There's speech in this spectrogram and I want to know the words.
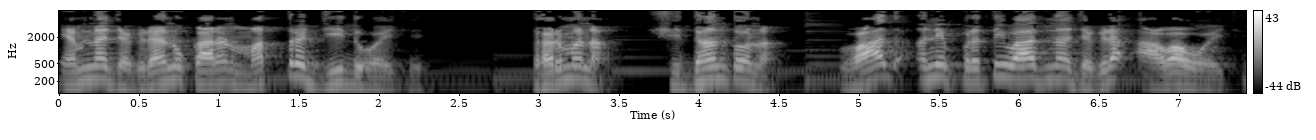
એમના ઝઘડાનું કારણ માત્ર જીદ હોય છે. ધર્મના, સિદ્ધાંતોના, વાદ અને પ્રતિવાદના ઝઘડા આવા હોય છે.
